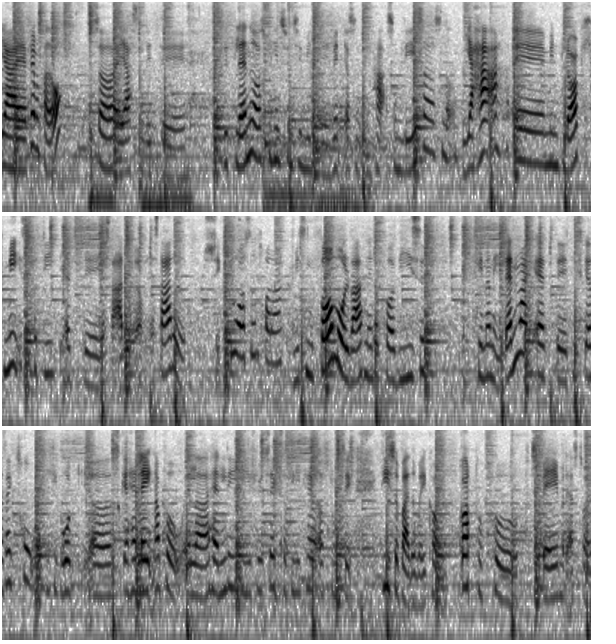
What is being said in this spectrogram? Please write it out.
Jeg er 35 år, så er jeg sådan lidt, øh, lidt blandet også med hensyn til mine øh, ven, jeg sådan har som læser og sådan noget. Jeg har øh, min blog mest fordi, at øh, jeg startede, jeg startede 6-7 år siden, tror jeg. Mit sådan, formål var netop for at vise kvinderne i Danmark, at øh, de skal altså ikke tro, at de kan gå rundt og skal have laner på, eller handle i Føtex og Bilka og sådan nogle ting. De er så by the way kommet godt på, på, tilbage med deres tøj.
